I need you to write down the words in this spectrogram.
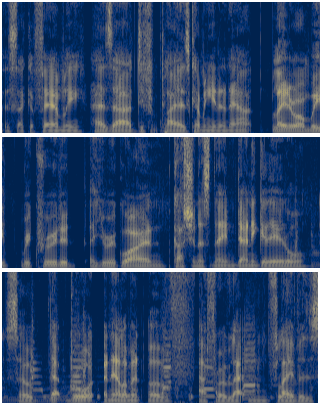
it's like a family has uh, different players coming in and out. Later on, we recruited a Uruguayan percussionist named Danny Guerrero. So that brought an element of Afro Latin flavors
